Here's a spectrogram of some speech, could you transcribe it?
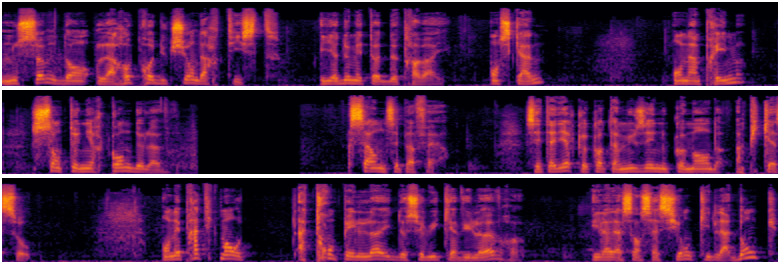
Nous sommes dans la reproduction d'artistes. Il y a deux méthodes de travail. On scanne, on imprime, sans tenir compte de l'œuvre. Ça, on ne sait pas faire. C'est-à-dire que quand un musée nous commande un Picasso, on est pratiquement à tromper l'œil de celui qui a vu l'œuvre. Il a la sensation qu'il l'a. Donc,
